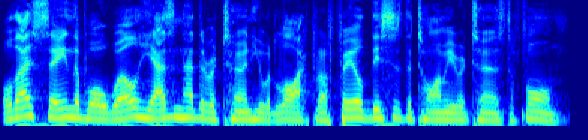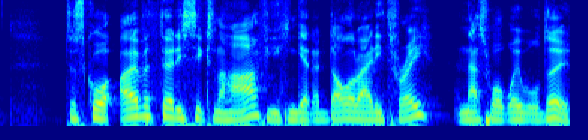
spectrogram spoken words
Although seeing the ball well, he hasn't had the return he would like, but I feel this is the time he returns to form. To score over 36.5, you can get $1.83, and that's what we will do.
